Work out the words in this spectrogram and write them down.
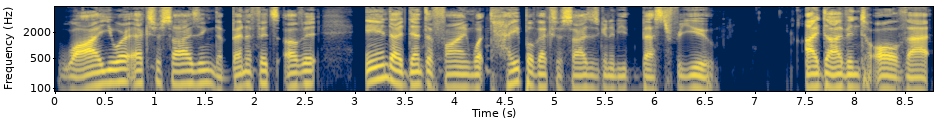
why you are exercising, the benefits of it, and identifying what type of exercise is going to be best for you. I dive into all of that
